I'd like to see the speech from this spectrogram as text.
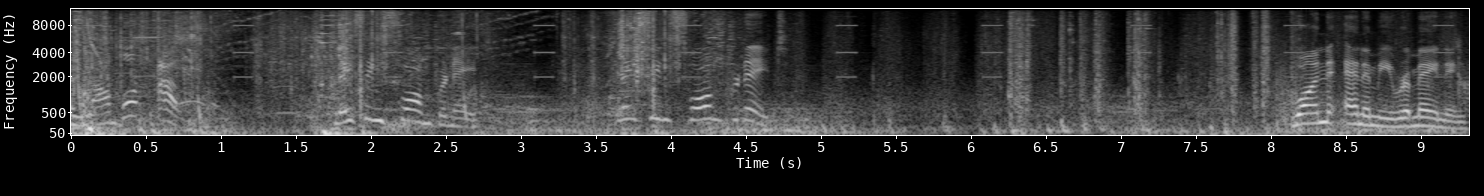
Alarm bot out. Placing swarm grenade. Placing swarm grenade. One enemy remaining.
